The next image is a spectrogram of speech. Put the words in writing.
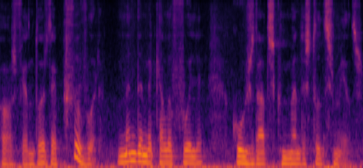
aos vendedores é: por favor, manda-me aquela folha com os dados que me mandas todos os meses.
